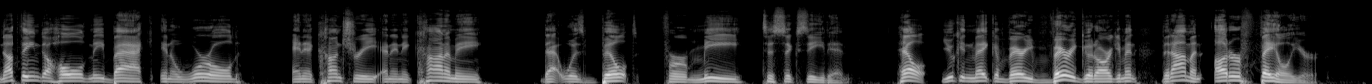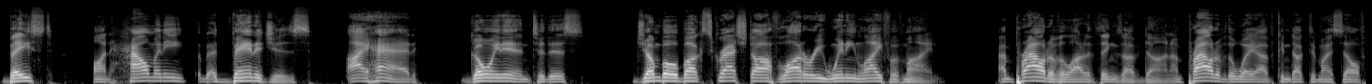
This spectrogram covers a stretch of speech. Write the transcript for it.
Nothing to hold me back in a world and a country and an economy that was built for me to succeed in. Hell, you can make a very, very good argument that I'm an utter failure based on how many advantages I had going into this jumbo buck scratched off lottery winning life of mine. I'm proud of a lot of things I've done. I'm proud of the way I've conducted myself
